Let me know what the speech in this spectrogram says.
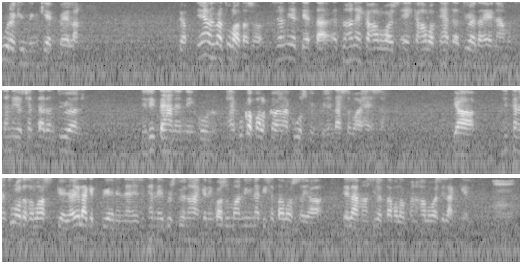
60 kieppeillä. Ja ihan hyvä tulotaso. Se miettii, että, että no hän ehkä haluaisi, ehkä halua tehdä tätä työtä enää, mutta hän jos jättää tämän työn, niin sitten hänen, niin kuin, kuka palkkaa enää 60 tässä vaiheessa. Ja sitten hänen tulotaso laskee ja eläke pienenee ja sitten hän ei pysty enää ehkä niin asumaan niin nätissä talossa ja elämään sillä tavalla, kun hän haluaisi eläkkeelle. Mm.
